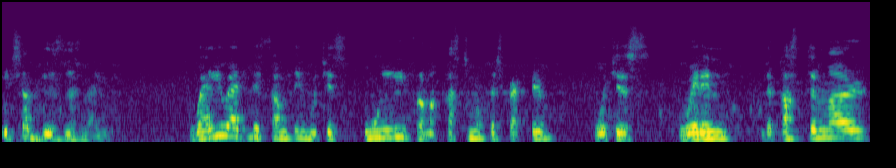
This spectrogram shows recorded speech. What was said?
it's a business value. Value added is something which is only from a customer perspective which is wherein the customer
